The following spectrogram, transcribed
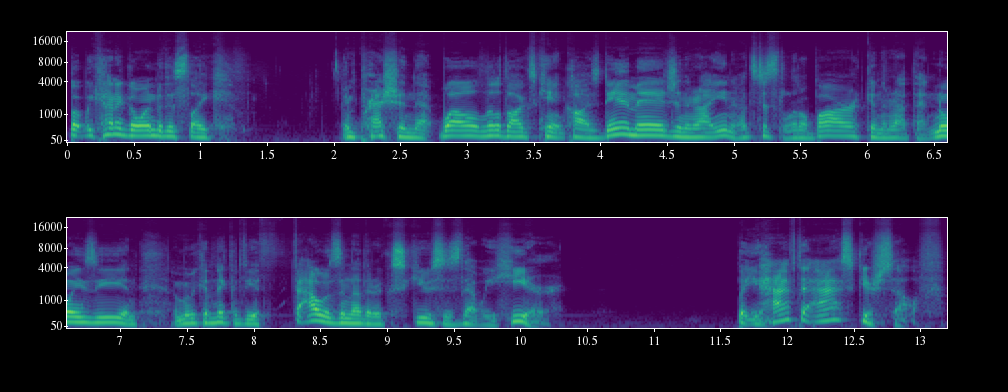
But we kind of go into this like impression that, well, little dogs can't cause damage and they're not, you know, it's just a little bark and they're not that noisy. And I mean, we can think of the thousand other excuses that we hear. But you have to ask yourself,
